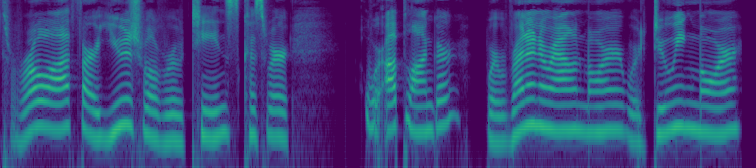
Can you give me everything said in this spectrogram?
throw off our usual routines because we're we're up longer, we're running around more, we're doing more.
